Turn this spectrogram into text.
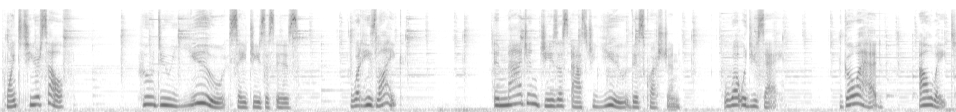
point to yourself? Who do you say Jesus is? What he's like? Imagine Jesus asked you this question. What would you say? Go ahead. I'll wait.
